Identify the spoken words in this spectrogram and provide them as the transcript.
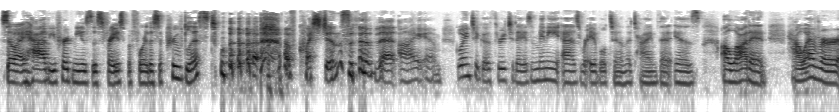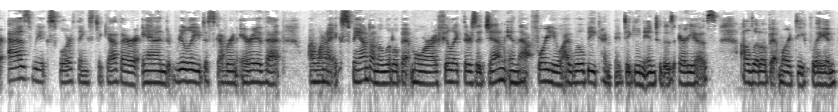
So I have, you've heard me use this phrase before, this approved list of questions that I am going to go through today, as many as we're able to in the time that is allotted. However, as we explore things together and really discover an area that I want to expand on a little bit more. I feel like there's a gem in that for you. I will be kind of digging into those areas a little bit more deeply. And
